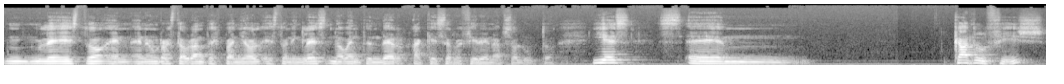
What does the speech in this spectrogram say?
lee esto en, en, un restaurante español, esto en inglés, no va a entender a qué se refiere en absoluto. Y es um, cuttlefish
